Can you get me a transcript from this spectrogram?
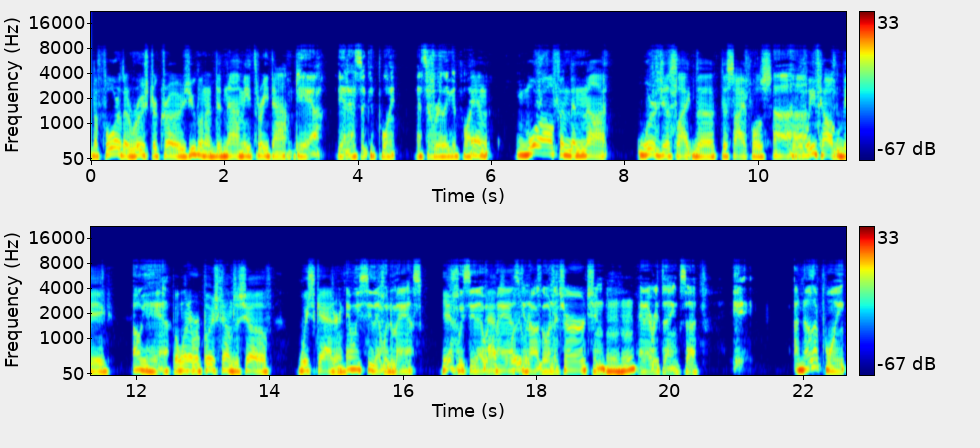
before the rooster crows, you're going to deny me three times. yeah yeah that's a good point that's a really good point. And more often than not, we're just like the disciples. Uh-huh. We talk big, oh yeah yeah but whenever push comes to shove, we scattering. and we see that with the mask Yeah. we see that with the mask and not going to church and Mm-hmm. and everything. So, it, another point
